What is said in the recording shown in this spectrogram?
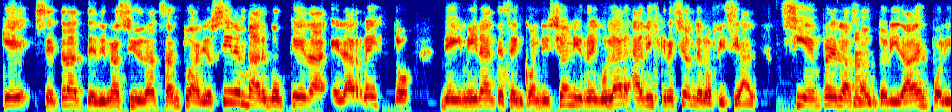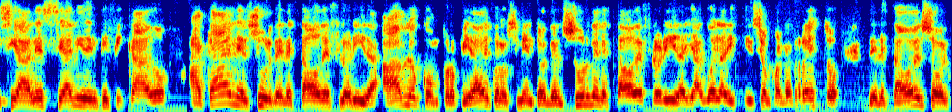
que se trate de una ciudad santuario. Sin embargo, queda el arresto de inmigrantes en condición irregular a discreción del oficial. Siempre las autoridades policiales se han identificado acá en el sur del estado de Florida, hablo con propiedad de conocimiento del sur del estado de Florida y hago la distinción con el resto del estado del sol,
